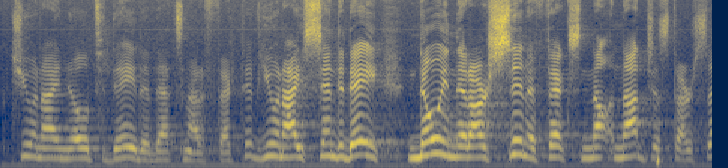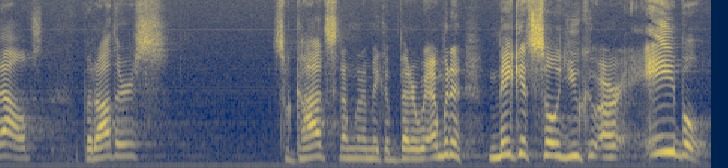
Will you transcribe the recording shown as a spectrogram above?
But you and I know today that that's not effective. You and I sin today knowing that our sin affects not, not just ourselves, but others. So God said, I'm going to make a better way. I'm going to make it so you are able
